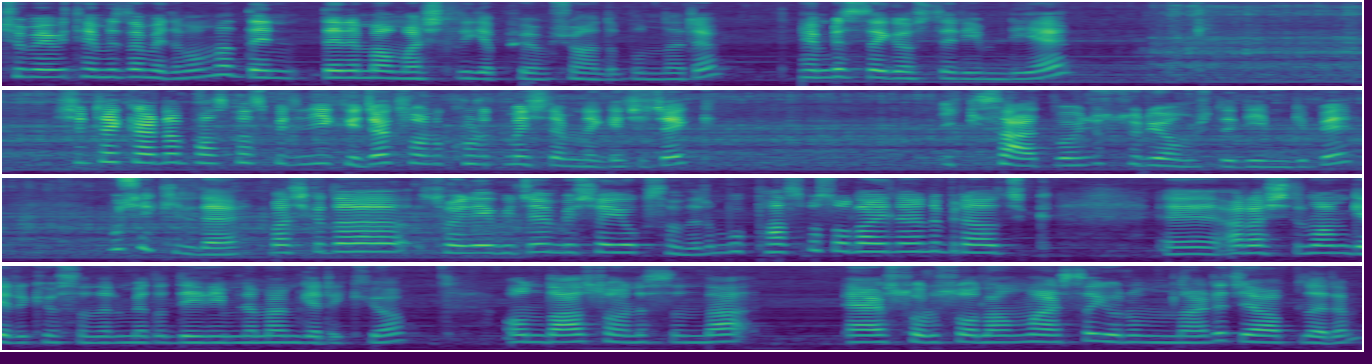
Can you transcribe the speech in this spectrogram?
tüm evi temizlemedim ama den- deneme amaçlı yapıyorum şu anda bunları. Hem de size göstereyim diye. Şimdi tekrardan paspas pilini yıkayacak sonra kurutma işlemine geçecek. 2 saat boyunca sürüyormuş dediğim gibi. Bu şekilde. Başka da söyleyebileceğim bir şey yok sanırım. Bu paspas olaylarını birazcık e, araştırmam gerekiyor sanırım ya da deneyimlemem gerekiyor. Onu daha sonrasında eğer sorusu olan varsa yorumlarda cevaplarım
